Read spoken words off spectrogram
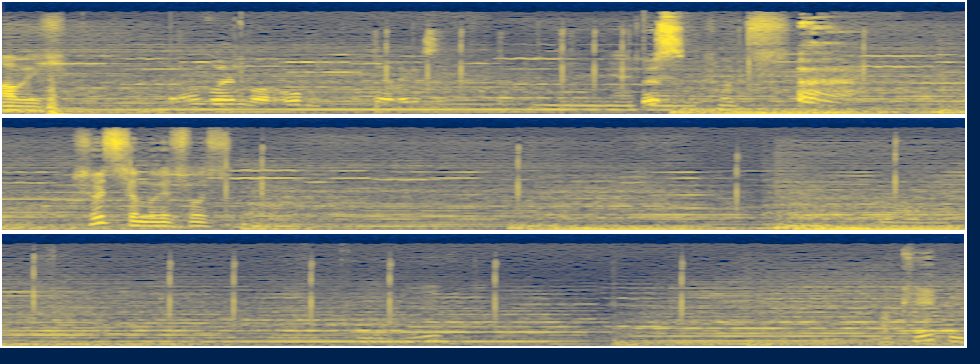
Habe ich. Irgendwo hinbauen. Oben. Der links. Ja, Tschüss. Schutz. Schutztürmegeschoss. Raketen.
